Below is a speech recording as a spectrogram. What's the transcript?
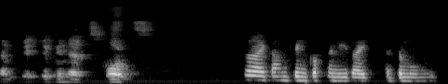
country tribunals, courts? So I can't think of any right at the moment.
